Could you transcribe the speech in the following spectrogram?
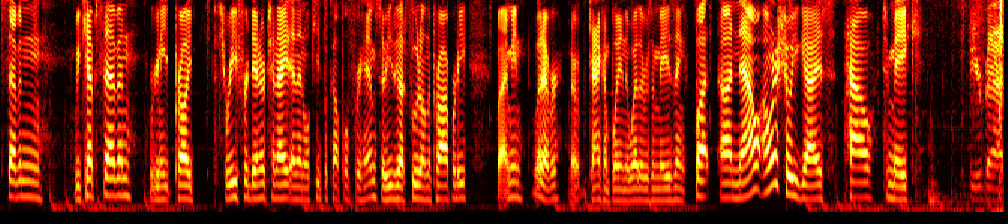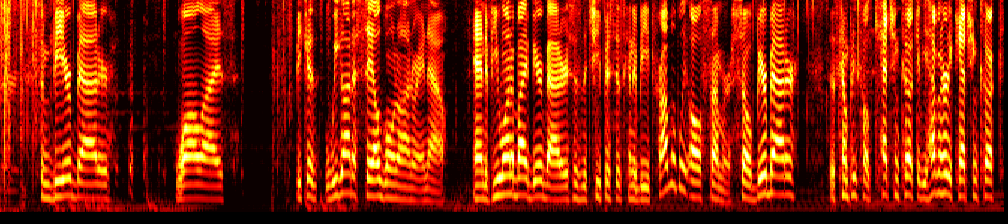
seven. We kept seven. We're gonna eat probably three for dinner tonight, and then we'll keep a couple for him. So he's got food on the property. But I mean, whatever. No, can't complain. The weather was amazing. But uh, now I want to show you guys how to make Beer batter. some beer batter, walleyes, because we got a sale going on right now. And if you want to buy beer batter, this is the cheapest it's going to be probably all summer. So beer batter, this company's called Catch and Cook. If you haven't heard of Catch and Cook,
